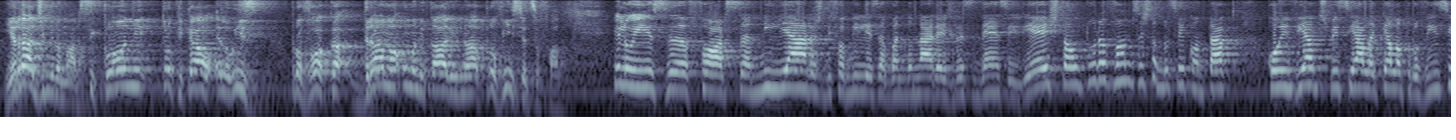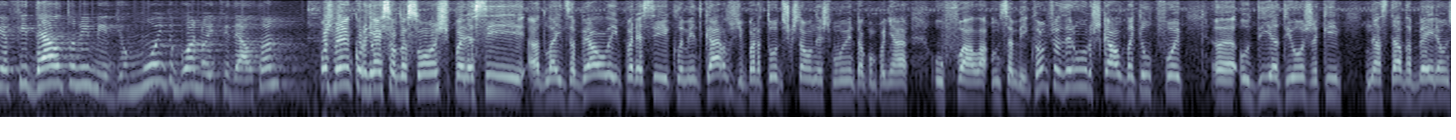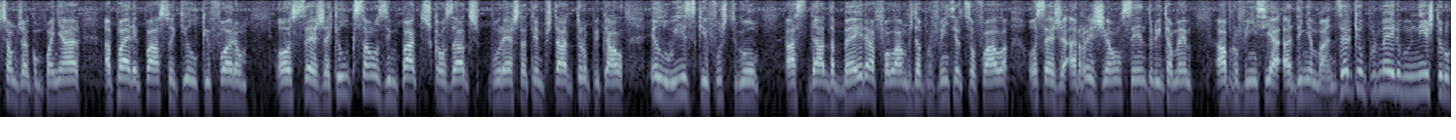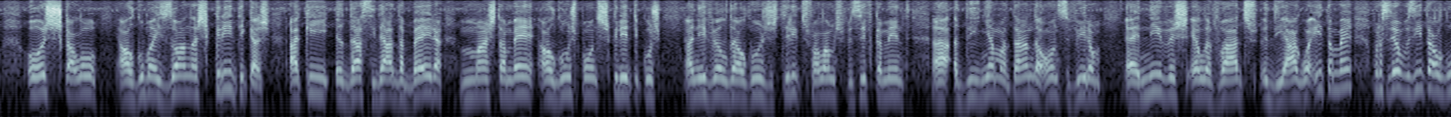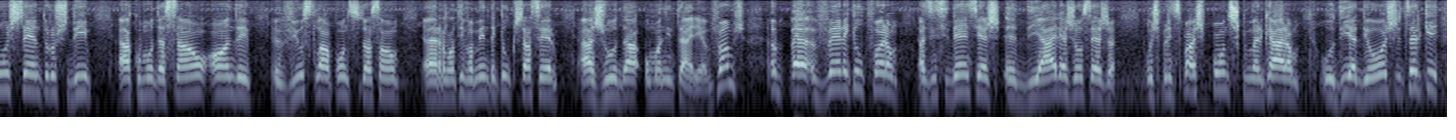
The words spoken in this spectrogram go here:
E a Rádio Miramar, ciclone tropical Heloíse provoca drama humanitário na província de Sofala. Heloíse força milhares de famílias a abandonar as residências e a esta altura vamos estabelecer contato com o enviado especial àquela província, Fidelton Emídio. Muito boa noite, Fidelton. Pois bem, cordiais saudações para si, Adelaide Isabel, e para si, Clemente Carlos, e para todos que estão neste momento a acompanhar o Fala Moçambique. Vamos fazer um rescaldo daquilo que foi uh, o dia de hoje aqui na cidade da Beira, onde estamos a acompanhar a par e passo aquilo que foram, ou seja, aquilo que são os impactos causados por esta tempestade tropical Heloíse, que fustigou a cidade da Beira. Falamos da província de Sofala, ou seja, a região centro e também a província de Inhambane. Dizer que o primeiro-ministro hoje escalou algumas zonas críticas aqui da cidade da Beira, mas também alguns pontos críticos a nível de alguns distritos. Falamos especificamente de Nhamatanda, onde se viram uh, níveis elevados de água e também procedeu visita a alguns centros de acomodação, onde viu-se lá o ponto de situação uh, relativamente àquilo que está a ser a ajuda humanitária. Vamos ver aquilo que foram as incidências diárias, ou seja, os principais pontos que marcaram o dia de hoje. Dizer que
